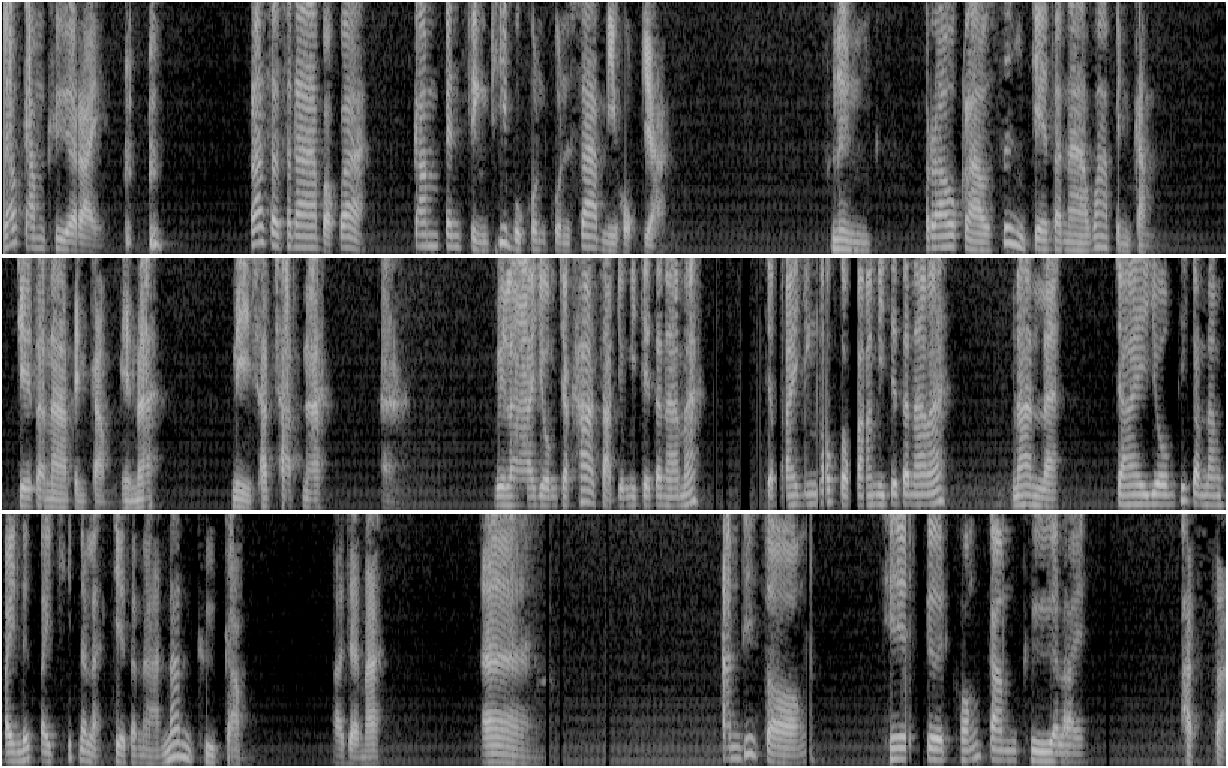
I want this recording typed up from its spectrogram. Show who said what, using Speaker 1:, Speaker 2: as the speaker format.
Speaker 1: แล้วกรรมคืออะไร พระศาสดาบอกว่า กรรมเป็นสิ่งที่บุคคลควรทราบมีหกอย่างหนึ่งเรากล่าวซึ่งเจตนาว่าเป็นกรรม เจตนาเป็นกรรมเห็นไหมนี่ชัดๆนะอ่าเวลาโยมจะฆ่าสัตว์โยมมีเจตนาไหมจะไปยิงนกตกปลามีเจตนาไหมนั่นแหละ ใจโยมที่กำลังไปนึกไปคิดนั่นแหละ เจตนานั่นคือกรรมเข้าใจไหม อ่าอันที่สองเหตุเกิดของกรรมคืออะไร ผัสสะ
